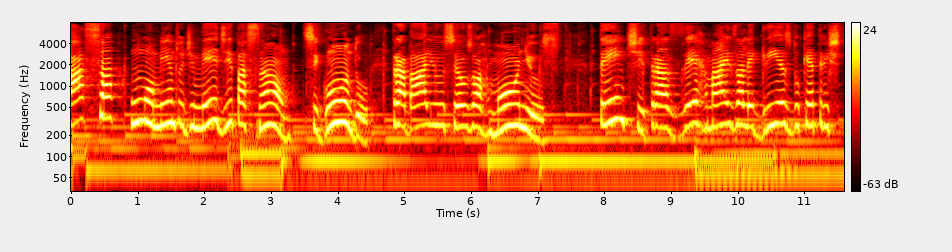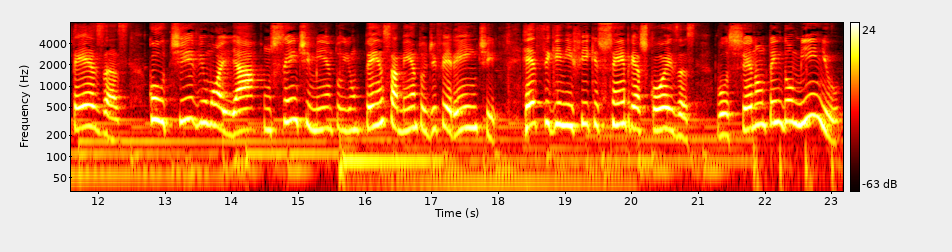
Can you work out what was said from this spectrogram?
Faça um momento de meditação. Segundo, trabalhe os seus hormônios. Tente trazer mais alegrias do que tristezas. Cultive um olhar, um sentimento e um pensamento diferente. Ressignifique sempre as coisas. Você não tem domínio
